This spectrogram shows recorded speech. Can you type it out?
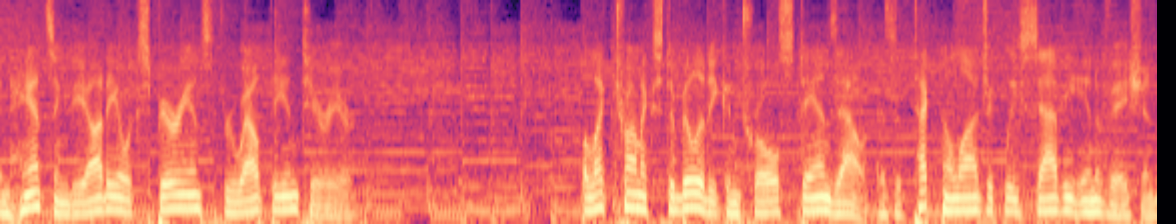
enhancing the audio experience throughout the interior. Electronic stability control stands out as a technologically savvy innovation,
